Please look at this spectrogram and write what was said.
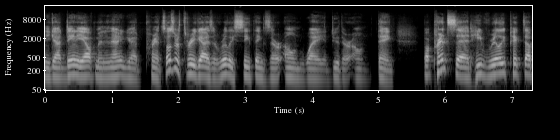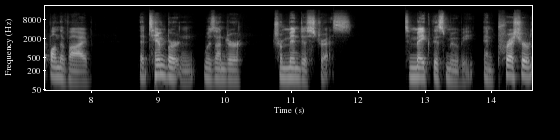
and you got Danny Elfman, and then you got Prince. Those are three guys that really see things their own way and do their own thing. But Prince said he really picked up on the vibe that Tim Burton was under tremendous stress to make this movie and pressure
